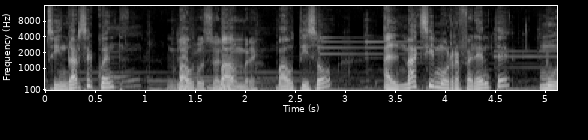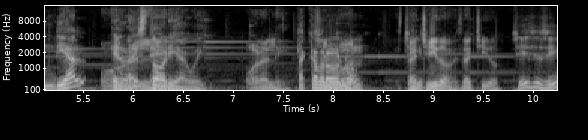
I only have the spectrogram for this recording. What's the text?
sin darse cuenta, bautizó al máximo referente mundial en la historia, güey. Órale. Está cabrón, ¿no? Está Sí. chido, está chido. Sí, sí, sí.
